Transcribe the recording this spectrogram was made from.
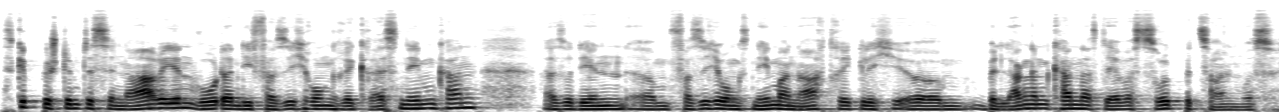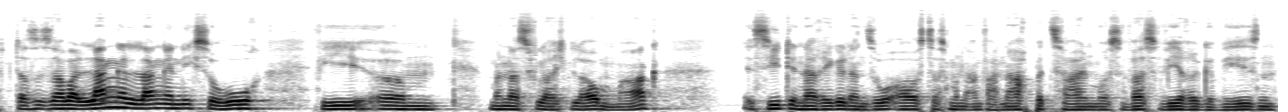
Es gibt bestimmte Szenarien, wo dann die Versicherung Regress nehmen kann, also den ähm, Versicherungsnehmer nachträglich ähm, belangen kann, dass der was zurückbezahlen muss. Das ist aber lange, lange nicht so hoch, wie ähm, man das vielleicht glauben mag. Es sieht in der Regel dann so aus, dass man einfach nachbezahlen muss, was wäre gewesen,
